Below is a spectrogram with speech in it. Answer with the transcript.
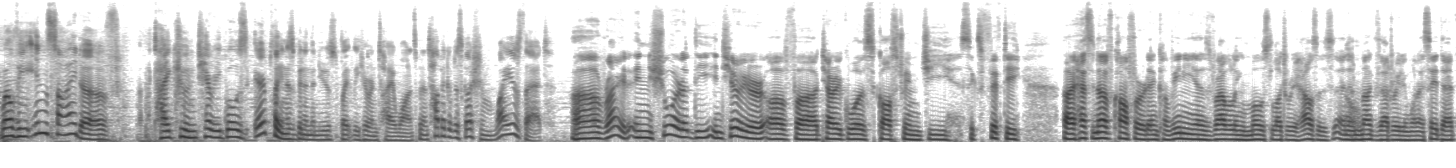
Well, the inside of Tycoon Terry Guo's airplane has been in the news lately here in Taiwan. It's been a topic of discussion. Why is that? Uh, right. In short, the interior of uh, Terry Guo's Gulfstream G650 uh, has enough comfort and convenience rivaling most luxury houses. And I'm not exaggerating when I say that.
